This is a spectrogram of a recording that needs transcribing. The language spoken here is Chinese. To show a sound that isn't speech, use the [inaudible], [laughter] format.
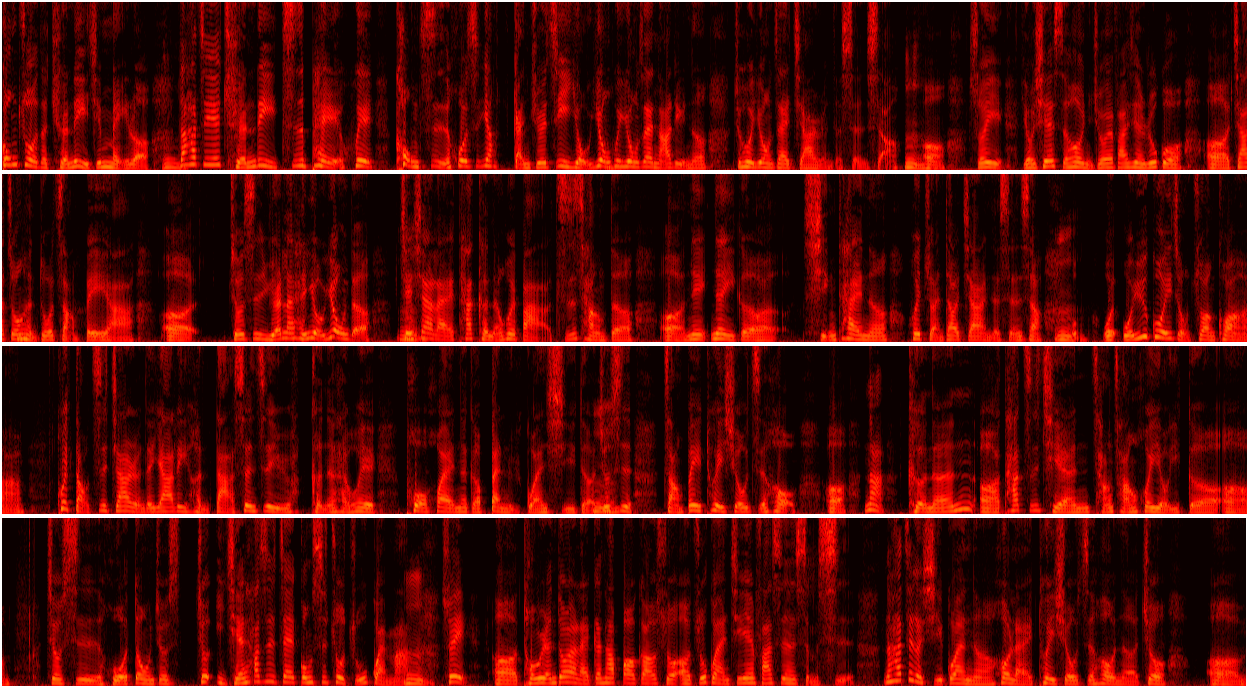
工作的权利已经没了，但他这些权力支配会控制，或是要感觉自己有用，会用在哪里呢？就会用在家人的身上。嗯，所以有些时候你就会发现，如果呃家中很多长辈啊，呃，就是原来很有用的，接下来他可能会把职场的呃那那一个形态呢，会转到家人的身上。我我我遇过一种状况啊。会导致家人的压力很大，甚至于可能还会破坏那个伴侣关系的。就是长辈退休之后，呃，那可能呃，他之前常常会有一个呃，就是活动，就是就以前他是在公司做主管嘛，嗯，所以呃，同仁都要来跟他报告说，呃，主管今天发生了什么事。那他这个习惯呢，后来退休之后呢，就呃。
